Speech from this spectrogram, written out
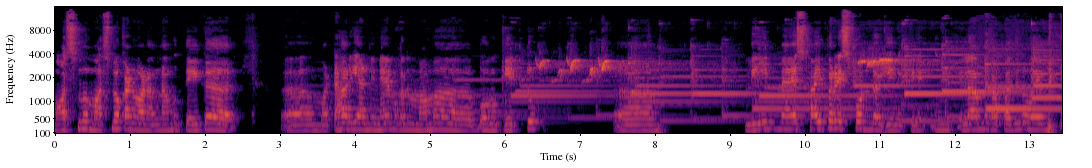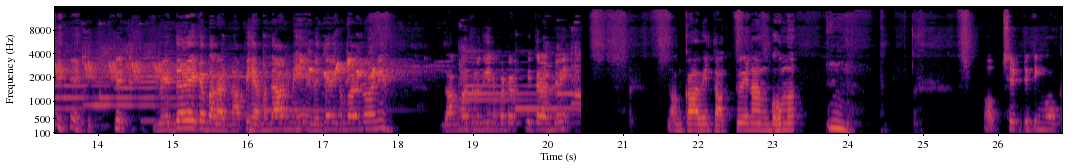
මස්ම මස්ම කනවනක් නමුත් ඒක මට හරියන්නේ නෑ. මොකද මම බොහම කෙට්ටු. ලීන් මෑස් හයිපර ස්පොන්්ඩ කියන කෙනෙක් එලාම එක පදින ඔය වෙද්ද එක බලන්න. අපි හැමදාම් මෙහි වෙද එක බලනවනේ. ගංවතුර තියෙනකොට විතරන්නේ ලංකාවේ තත්ත්වය නම් බොහොම ඔප්සෙට් ඉතිං ඕක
